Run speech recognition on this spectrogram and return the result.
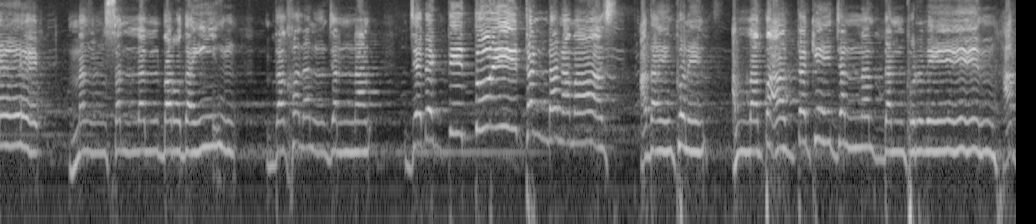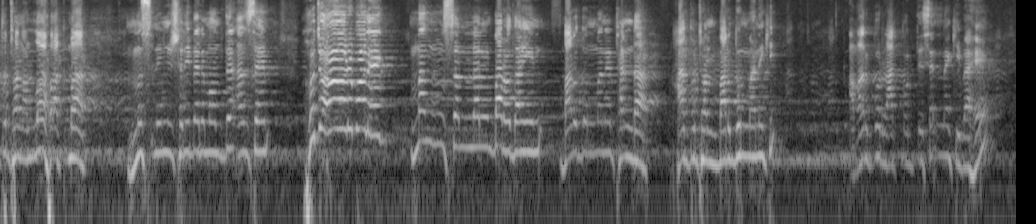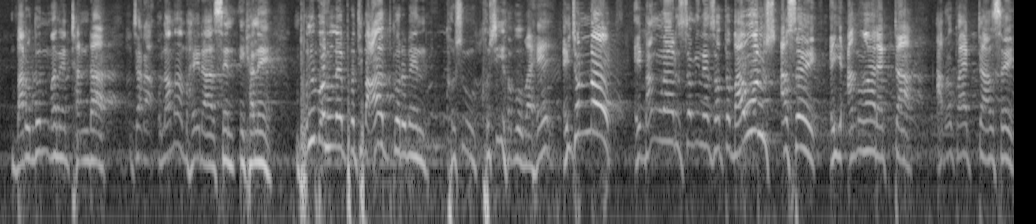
মান সাল্লাল বারদাইন দখলাল জান্নাহ। যে ব্যক্তি দুই ঠান্ডা নামাজ আদায় করে আল্লাহ পাক তাকে জান্নাত দান করবেন। হাত উঠান, আল্লাহ আকবার। মুসলিম শরীফের মধ্যে আছে, হুজুর বলে, মান সাল্লাল বারদাইন। বারদুন মানে ঠান্ডা। হাত উঠান, বারদুন মানে কি? আমার উপর রাগ করতেছেন নাকি বাহে? বারুদুন মানে ঠান্ডা। যারা ওলামা ভাইরা আছেন এখানে, ভুল বললে প্রতিবাদ করবেন। খুশু, খুশি হব বাহে। এই জন্য এই বাংলার জমিনে যত বাউল আছে, এই আনোয়ার একটা, আরও কয়েকটা আছে।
